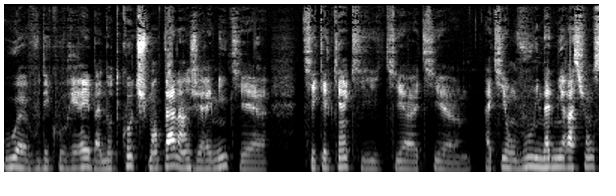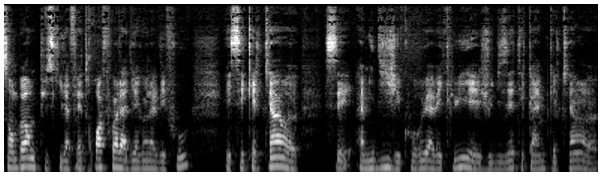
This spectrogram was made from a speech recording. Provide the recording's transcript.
où euh, vous découvrirez bah, notre coach mental, hein, Jérémy, qui est, euh, qui est quelqu'un qui, qui, à qui on voue une admiration sans borne, puisqu'il a fait trois fois la Diagonale des Fous. Et c'est quelqu'un, c'est à midi, j'ai couru avec lui et je lui disais, t'es quand même quelqu'un,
